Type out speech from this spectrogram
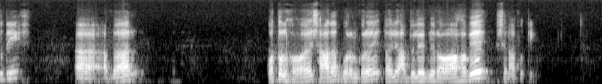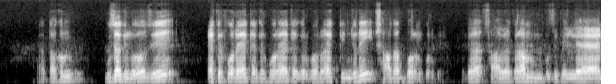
যদি আপনার কতল হয় শাহাদাত বরণ করে তাহলে আব্দুল্লাহ ইবনে রাওয়াহা হবে সেনাপতি। তখন বোঝা গেল যে, একের পর এক, একের পর এক, একের পর এক, তিনজনেই শাহাদাত বরণ করবে। বুঝে ফেললেন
